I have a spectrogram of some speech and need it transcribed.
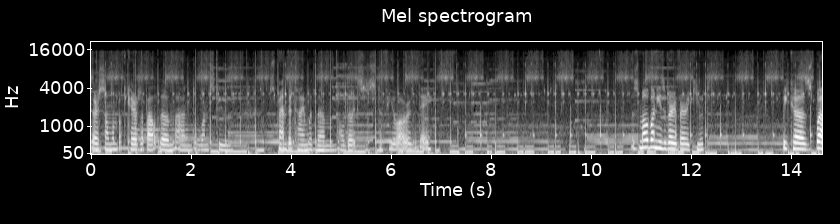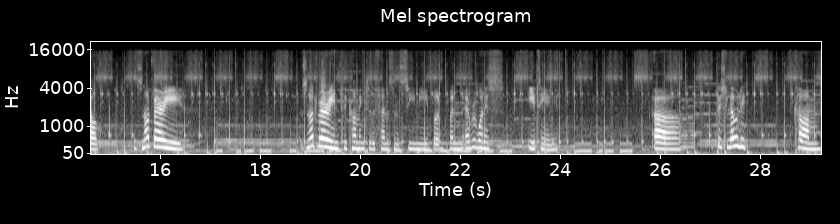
there's someone that cares about them and wants to spend the time with them, although it's just a few hours a day. The small bunny is very, very cute. Because, well, it's not very... It's not very into coming to the fence and see me, but when everyone is eating, uh, they slowly come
